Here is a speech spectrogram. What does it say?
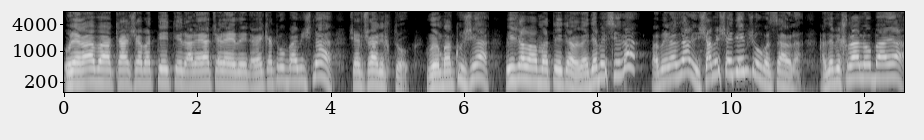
ולרבה קשיא מתניתין על היד של העבד, הרי כתוב במשנה שאפשר לכתוב. הוא אומר בקושייה, מי שאמר מתניתין על ידי מסירה, רבי אלעזרי, שם יש עדים שהוא מסר לה, אז זה בכלל לא בעיה.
